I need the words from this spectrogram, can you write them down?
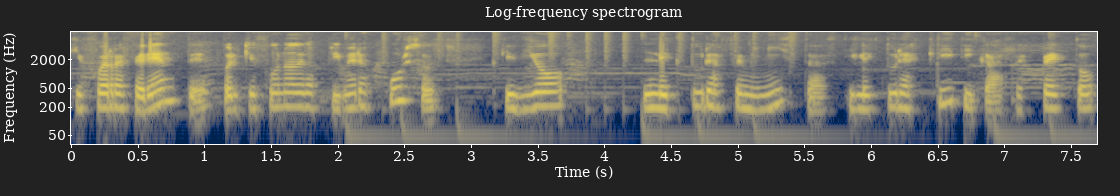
que fue referente porque fue uno de los primeros cursos que dio lecturas feministas y lecturas críticas respecto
